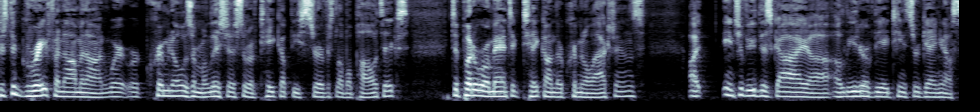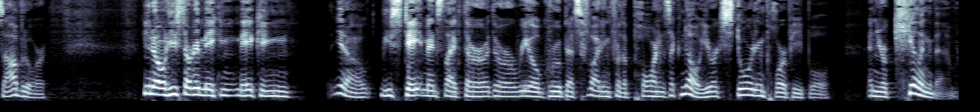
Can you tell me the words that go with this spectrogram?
Just a great phenomenon where, where criminals or militias sort of take up these service level politics to put a romantic tick on their criminal actions. I interviewed this guy, uh, a leader of the 18th Street Gang in El Salvador, you know, and he started making making you know these statements like they're they're a real group that's fighting for the poor, and it's like no, you're extorting poor people and you're killing them.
